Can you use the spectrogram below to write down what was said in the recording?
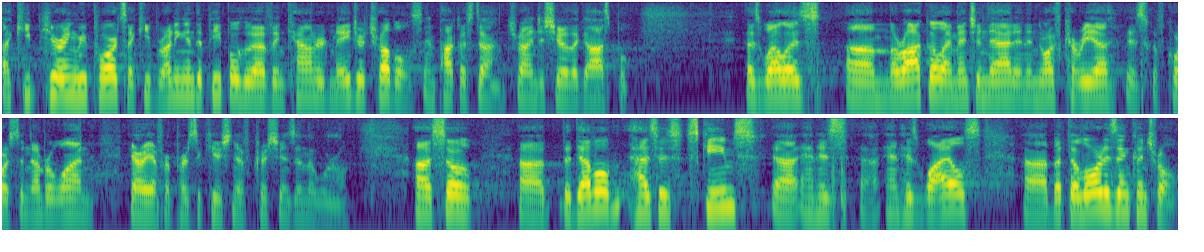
I keep hearing reports. I keep running into people who have encountered major troubles in Pakistan trying to share the gospel. As well as um, Morocco, I mentioned that, and then North Korea is, of course, the number one area for persecution of Christians in the world. Uh, so uh, the devil has his schemes uh, and, his, uh, and his wiles, uh, but the Lord is in control.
